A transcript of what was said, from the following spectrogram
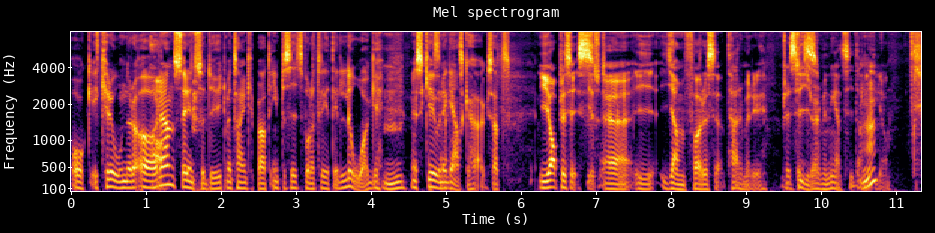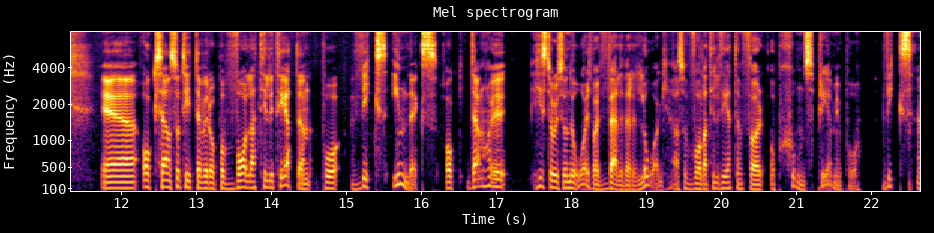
Och i kronor och ören ja. så är det inte så dyrt med tanke på att implicit volatilitet är låg. Mm, men skun är ganska hög. Så att, ja, precis. Eh, I jämförelsetermer är det dyrare med nedsidan. Mm. Eh, och sen så tittar vi då på volatiliteten på VIX-index. Och den har ju historiskt under året varit väldigt, väldigt låg. Alltså volatiliteten för optionspremium på VIX.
